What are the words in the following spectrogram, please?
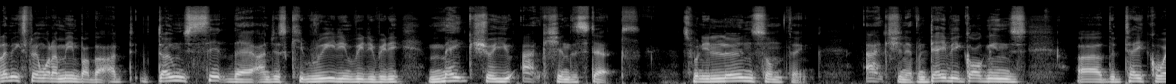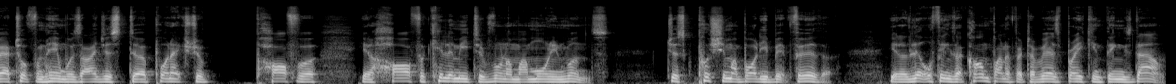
let me explain what I mean by that. I don't sit there and just keep reading, reading, reading. Make sure you action the steps. So when you learn something, action it. From David Goggins, uh, the takeaway I took from him was I just uh, put an extra half a, you know, half a kilometer run on my morning runs, just pushing my body a bit further. You know, little things like compound effect, I realized breaking things down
